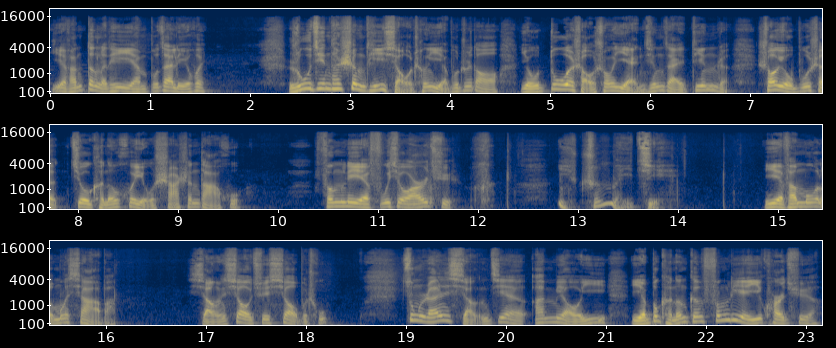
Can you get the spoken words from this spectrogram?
叶凡瞪了他一眼，不再理会。如今他圣体小成，也不知道有多少双眼睛在盯着，稍有不慎，就可能会有杀身大祸。风烈拂袖而去，你真没劲。叶凡摸了摸下巴，想笑却笑不出。纵然想见安妙一，也不可能跟风烈一块去啊。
